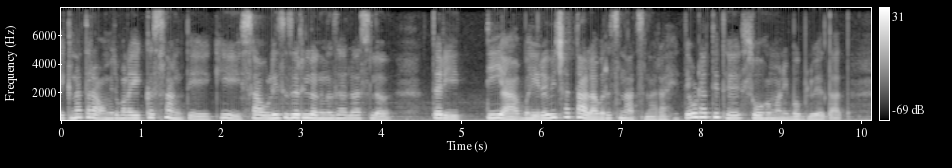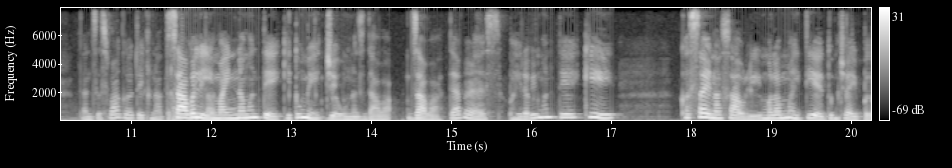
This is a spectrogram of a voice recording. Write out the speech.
एकनाथराव मी तुम्हाला एकच सांगते की सावलीचं जरी लग्न झालं असलं तरी ती या भैरवीच्या तालावरच नाचणार आहे. तेवढ्यात तिथे सोहम आणि बबलू येतात. त्यांचं स्वागत एकनाथ सावली माईंना म्हणते की तुम्ही जेवूनच दावा जावा. त्यावेळेस भैरवी म्हणते की कसं आहे ना सावली मला माहिती आहे तुमची ऐपत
